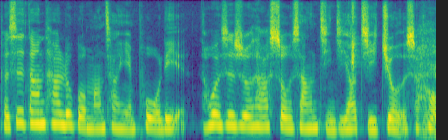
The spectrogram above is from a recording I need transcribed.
可是当他如果盲肠炎破裂，或者是说他受伤紧急要急救的时候，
